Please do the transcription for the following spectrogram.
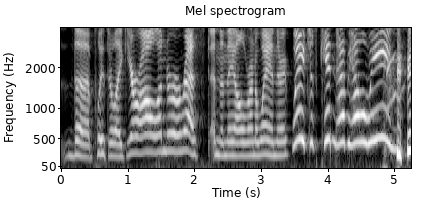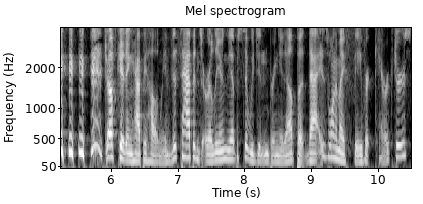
the police are like, you're all under arrest. And then they all run away and they're like, wait, just kidding, happy Halloween. Just kidding. Happy Halloween. This happens earlier in the episode. We didn't bring it up, but that is one of my favorite characters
